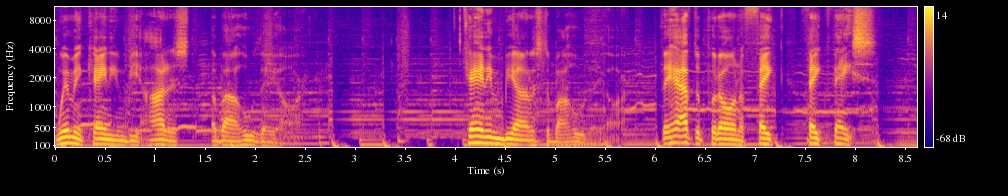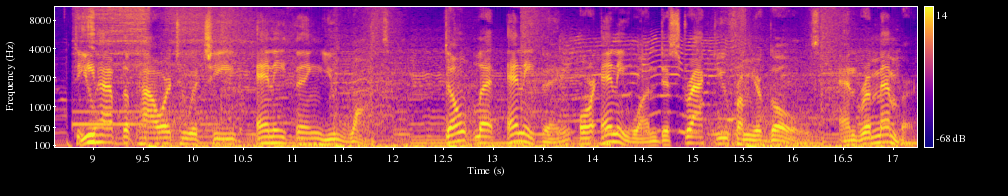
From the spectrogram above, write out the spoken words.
women can't even be honest about who they are. Can't even be honest about who they are. They have to put on a fake fake face. Do You have the power to achieve anything you want. Don't let anything or anyone distract you from your goals. And remember,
